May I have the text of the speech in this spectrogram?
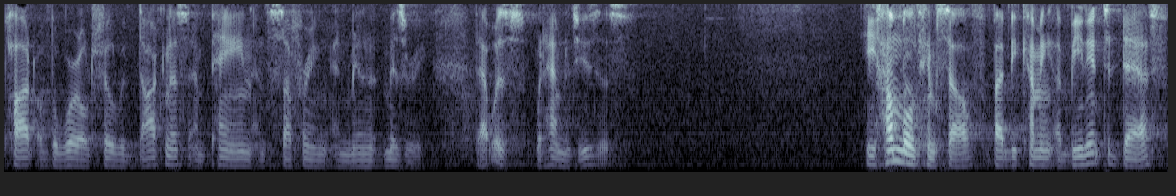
part of the world filled with darkness and pain and suffering and misery. That was what happened to Jesus. He humbled himself by becoming obedient to death,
